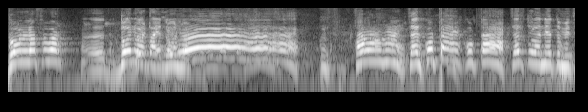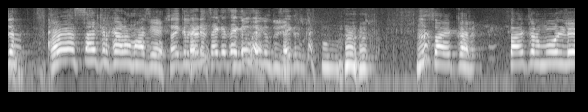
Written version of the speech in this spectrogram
दोन लसूवर दोन बाटल्या दोन. चला मग. चल. कुठं आहे कुठं आहे? चल तुला नेतो मी चल. ए, सायकल काढा माझी. सायकल गाडी सायकल सायकल सायकल तुझी? Cycle cycle. मोडली.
